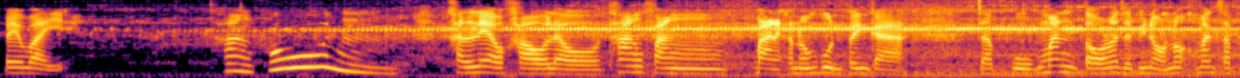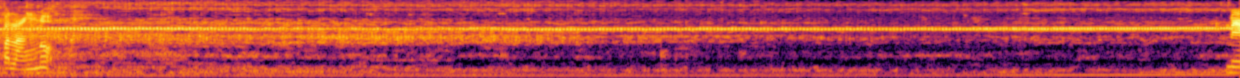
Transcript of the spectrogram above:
ไปไหว ทางพูนคันแล้วเขาแล้วทางฟังบ้านขนมบุญเพิ่นก็จะปลูกมั่นต่อเนาะจะพี่น้องเนาะมั่นสับปะหลังเนาะแม่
